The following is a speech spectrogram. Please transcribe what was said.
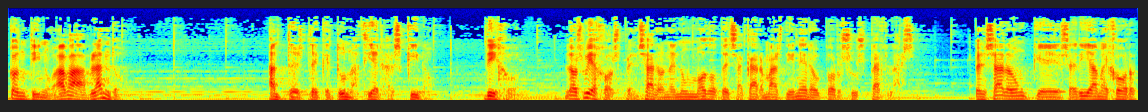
continuaba hablando. Antes de que tú nacieras, Quino, dijo, los viejos pensaron en un modo de sacar más dinero por sus perlas. Pensaron que sería mejor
